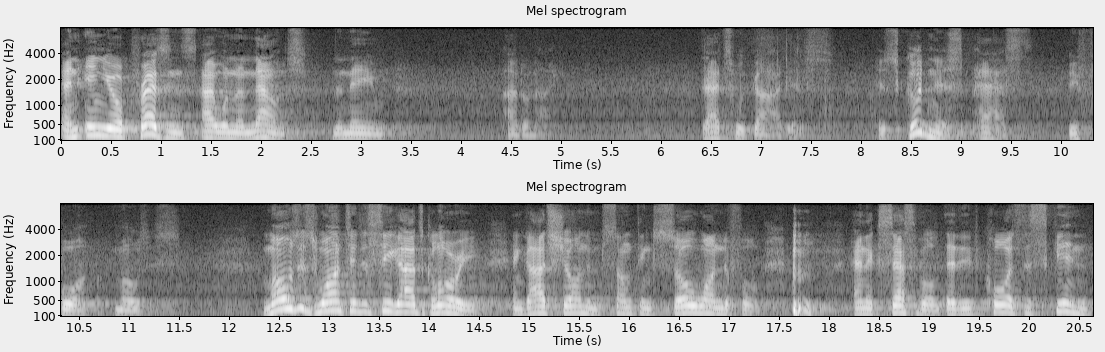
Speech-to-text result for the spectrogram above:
and in your presence I will announce the name Adonai. That's what God is. His goodness passed before Moses. Moses wanted to see God's glory, and God showed him something so wonderful and accessible that it caused the skin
